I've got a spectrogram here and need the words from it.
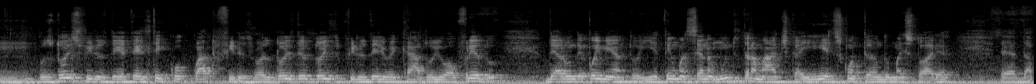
Hum. Os dois filhos dele, ele tem quatro filhos, mas dois, dois filhos dele, o Ricardo e o Alfredo, deram um depoimento. E tem uma cena muito dramática aí, eles contando uma história é, da,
